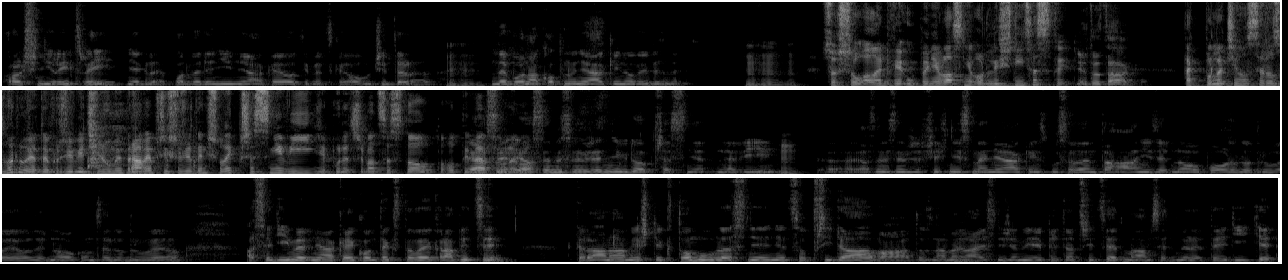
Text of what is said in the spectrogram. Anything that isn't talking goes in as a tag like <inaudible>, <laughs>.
roční retreat někde pod vedením nějakého tibetského učitele, mm-hmm. nebo nakopnu nějaký nový biznes. Mm-hmm. Což jsou ale dvě úplně vlastně odlišné cesty. Je to tak. Tak podle čeho se rozhodujete? Protože většinou mi právě přišlo, že ten člověk přesně ví, že půjde třeba cestou toho Tibetu. Já si, nebo... já si myslím, že nikdo přesně neví. Hmm. Já si myslím, že všichni jsme nějakým způsobem taháni z jednoho pólu do druhého, z jednoho konce do druhého a sedíme v nějaké kontextové krabici, která nám ještě k tomu vlastně něco přidává. To znamená, hmm. jestliže mi je 35, mám sedmileté dítě,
